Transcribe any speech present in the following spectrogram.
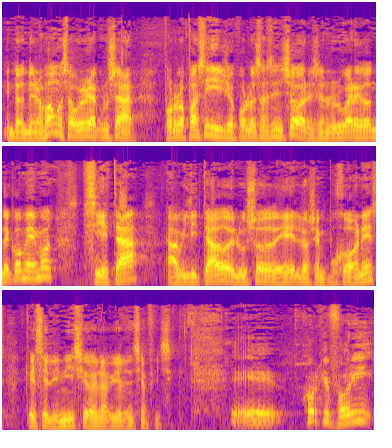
en donde nos vamos a volver a cruzar por los pasillos, por los ascensores, en los lugares donde comemos, si está habilitado el uso de los empujones, que es el inicio de la violencia física. Eh, Jorge Forí,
